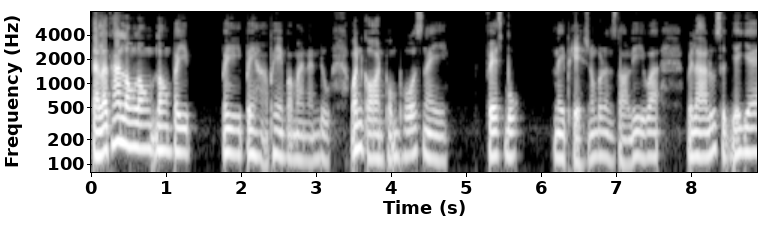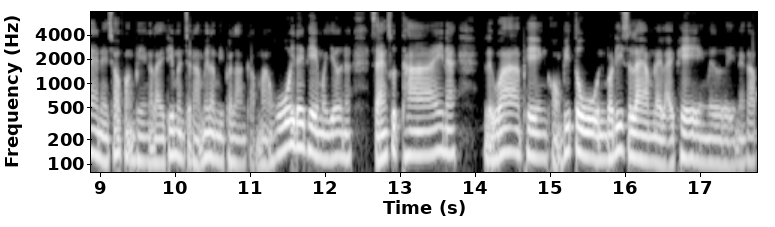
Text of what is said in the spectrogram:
แต่ละท่านลองลองลองไป ไปไปหาเพลงประมาณนั้นดู วันก่อนผมโพสต์ใน Facebook ในเพจนพดล Story ว่าเวลารู้สึกแย่ๆเนี่ยชอบฟังเพลงอะไรที่มันจะทำให้เรามีพลังกลับมาโอ้ยได้เพลงมาเยอะนะแสงสุดท้ายนะหรือว่าเพลงของพี่ตูน Body Slam หลาย ๆ เพลงเลยนะครับ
